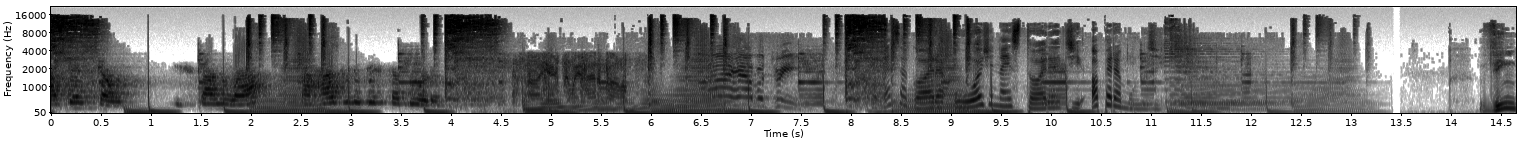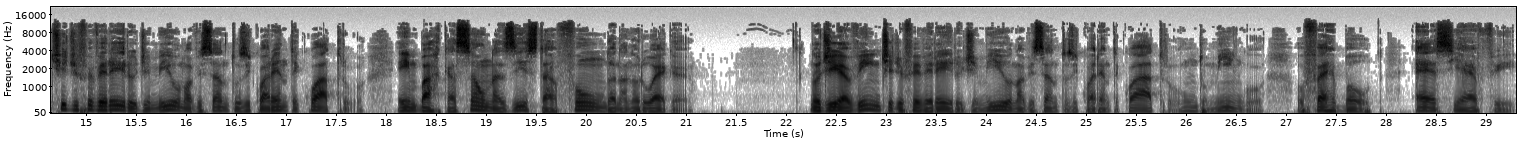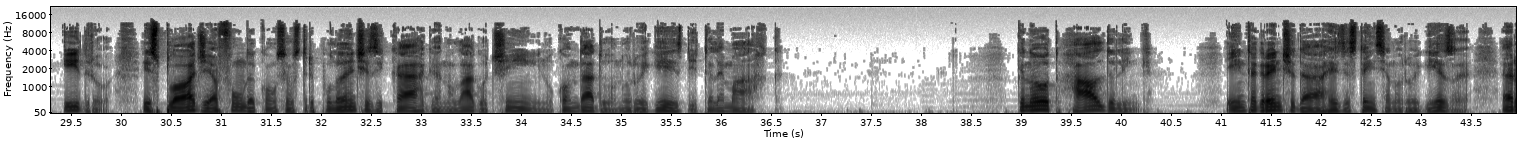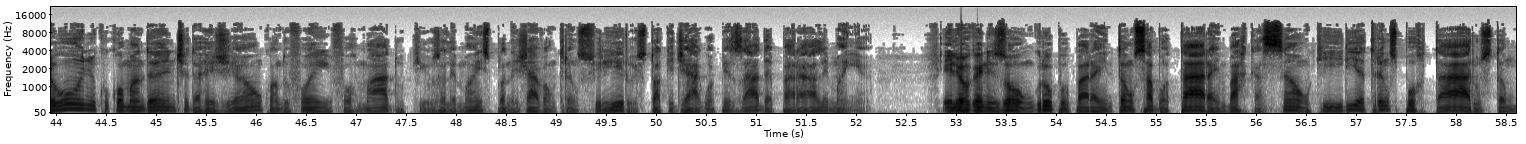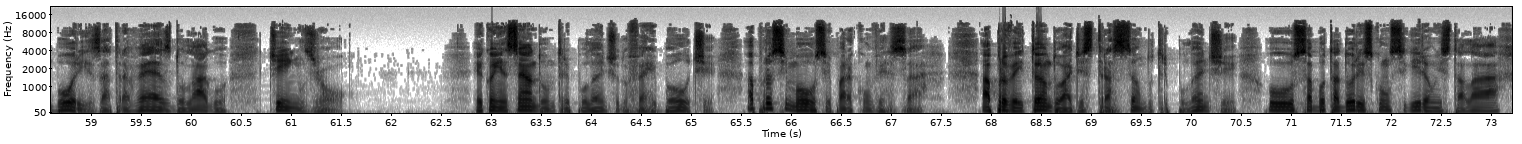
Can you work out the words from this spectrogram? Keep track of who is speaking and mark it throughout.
Speaker 1: Atenção, está no ar a Rádio Libertadora.
Speaker 2: Começa agora o Hoje na História de Ópera Mundi.
Speaker 3: 20 de fevereiro de 1944, embarcação nazista afunda na Noruega. No dia 20 de fevereiro de 1944, um domingo, o ferryboat SF Hydro explode e afunda com seus tripulantes e carga no Lago Tin, no condado norueguês de Telemark. Knut Haldeling, integrante da resistência norueguesa, era o único comandante da região quando foi informado que os alemães planejavam transferir o estoque de água pesada para a Alemanha. Ele organizou um grupo para então sabotar a embarcação que iria transportar os tambores através do lago Tingsrow. Reconhecendo um tripulante do ferryboat, aproximou-se para conversar. Aproveitando a distração do tripulante, os sabotadores conseguiram instalar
